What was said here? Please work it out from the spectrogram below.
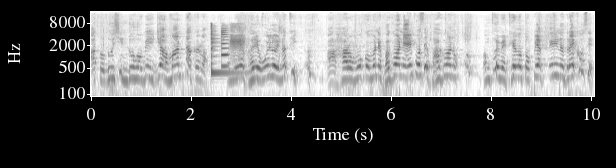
આ તો ડોસીન ડોહો બે ગયા માનતા કરવા. અને એ ઘરે ઓયલોય નથી. આ હારો મોકો મને ભગવાને આપ્યો છે ભાગવાનો. આમ તો મેં ઠેલો તો પેક કરીને જ રાખ્યો છે.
